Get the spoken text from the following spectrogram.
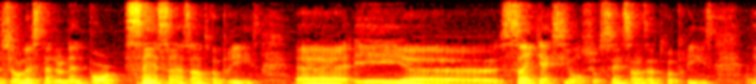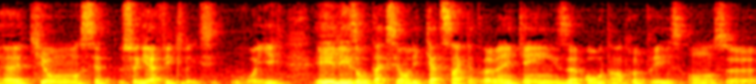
sur le Standard Poor's 500 entreprises. Euh, et euh, 5 actions sur 500 entreprises euh, qui ont cette, ce graphique-là ici, vous voyez. Et les autres actions, les 495 autres entreprises ont ce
